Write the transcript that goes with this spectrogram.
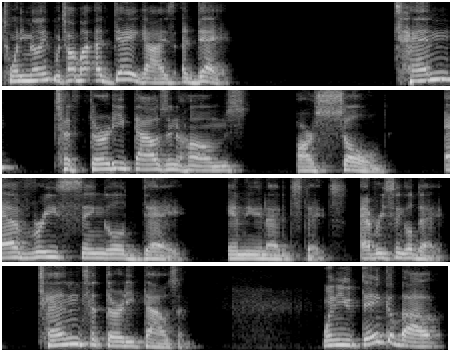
20 million? We're talking about a day, guys, a day. 10 to 30,000 homes are sold every single day in the United States. Every single day. 10 to 30,000. When you think about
